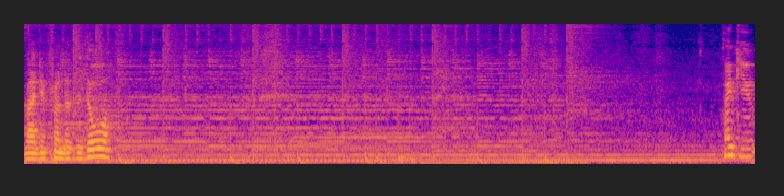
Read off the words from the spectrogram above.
right in front of the door. Thank you.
